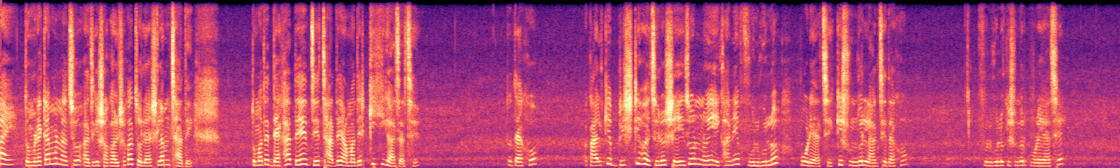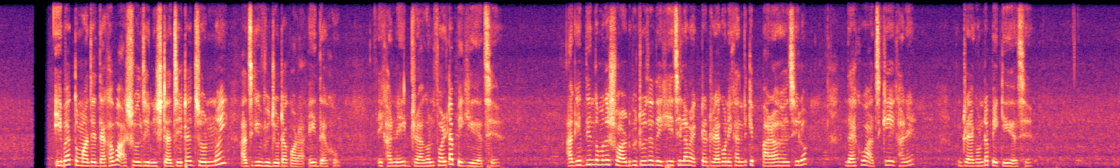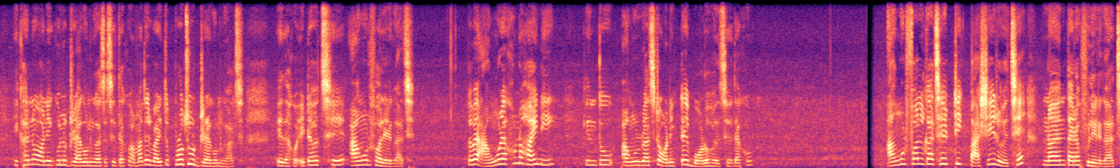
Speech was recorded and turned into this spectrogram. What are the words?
High, তোমরা কেমন আছো? আজকে সকাল সকাল চলে আসলাম ছাদে। তোমাদের দেখাতে যে ছাদে আমাদের কী কী গাছ আছে। তো দেখো, কালকে বৃষ্টি হয়েছিল, সেই জন্যই এখানে ফুলগুলো পড়ে আছে। কি সুন্দর লাগছে দেখো। ফুলগুলো কি সুন্দর পড়ে আছে। এবার তোমাদের দেখাবো আসল জিনিসটা, যেটার জন্যই আজকে ভিডিওটা করা। এই দেখো, এখানে এই ড্রাগন ফলটা পেকে গেছে। আগের দিন তোমাদের শর্ট ভিডিওতে দেখিয়েছিলাম, একটা ড্রাগন এখান থেকে পাড়া হয়েছিল। দেখো আজকে এখানে ড্রাগনটা পেকে গেছে। এখানেও অনেকগুলো ড্রাগন গাছ আছে। দেখো, আমাদের বাড়িতে প্রচুর ড্রাগন গাছ। এ দেখো, এটা হচ্ছে আঙুর ফলের গাছ। তবে আঙুর এখনও হয়নি, কিন্তু আঙুর গাছটা অনেকটাই বড় হয়েছে, দেখো। আঙুর ফল গাছের ঠিক পাশেই রয়েছে নয়নতারা ফুলের গাছ।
